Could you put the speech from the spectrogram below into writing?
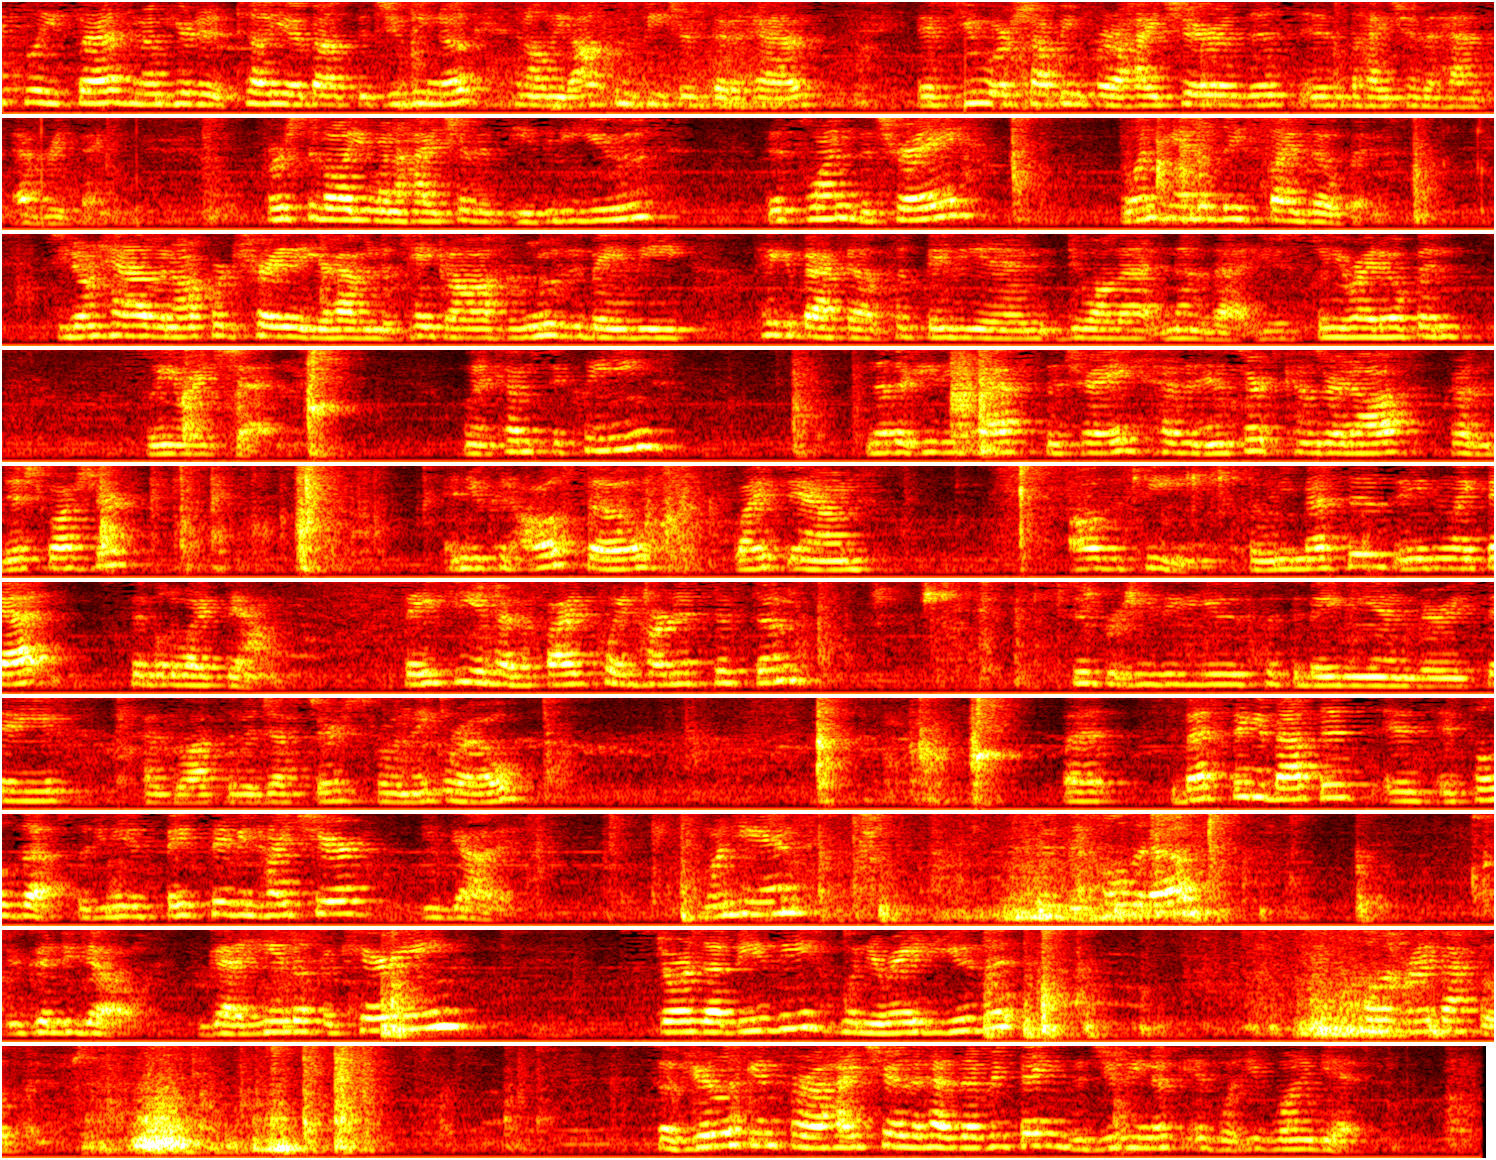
it's Lisa, and I'm here to tell you about the Joovy Nook and all the awesome features that it has. If you are shopping for a high chair, this is the high chair that has everything. First of all, you want a high chair that's easy to use. This one, the tray, one-handedly slides open. So you don't have an awkward tray that you're having to take off, remove the baby, pick it back up, put the baby in, do all that, none of that. You just swing it right open, swing it right shut. When it comes to cleaning, Another easy task, the tray has an insert, comes right off, throw the dishwasher. And you can also wipe down all the seating. So any messes, anything like that, simple to wipe down. Safety, it has a five-point harness system. Super easy to use, put the baby in, very safe. Has lots of adjusters for when they grow. But the best thing about this is it folds up. So if you need a space-saving high chair, you've got it. One hand, simply fold it up, you're good to go. You've got a handle for carrying, stores up easy. When you're ready to use it, just pull it right back open. So if you're looking for a high chair that has everything, the Joovy Nook is what you want to get.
